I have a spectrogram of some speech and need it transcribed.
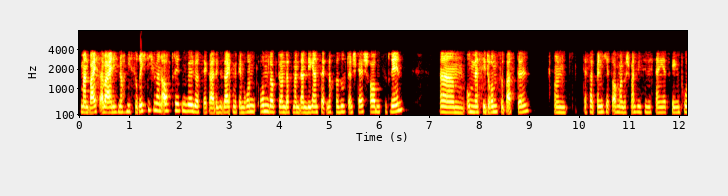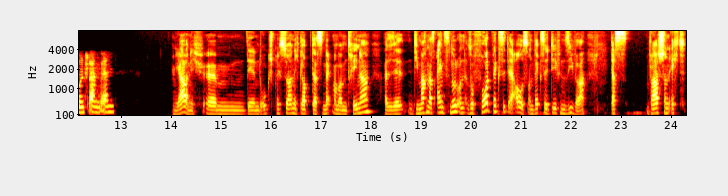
man weiß aber eigentlich noch nicht so richtig, wie man auftreten will. Du hast ja gerade gesagt mit dem Rumdoktoren, dass man dann die ganze Zeit noch versucht, an Stellschrauben zu drehen, ähm, um Messi drum zu basteln. Und deshalb bin ich jetzt auch mal gespannt, wie sie sich dann jetzt gegen Polen schlagen werden. Ja, und ich, ähm, den Druck sprichst du an. Ich glaube, das merkt man beim Trainer. Also, der, die machen das 1-0 und sofort wechselt er aus und wechselt defensiver. Das war schon echt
